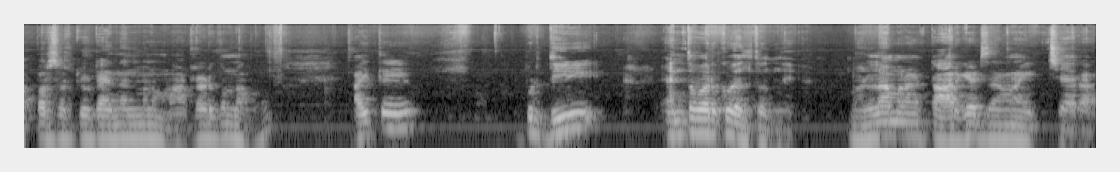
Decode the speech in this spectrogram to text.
అప్పర్ సర్క్యూట్ అయిందని మనం మాట్లాడుకున్నాము. అయితే ఇప్పుడు దీ ఎంతవరకు వెళ్తుంది? మళ్ళీ మన టార్గెట్స్ ఏమైనా ఇచ్చారా?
